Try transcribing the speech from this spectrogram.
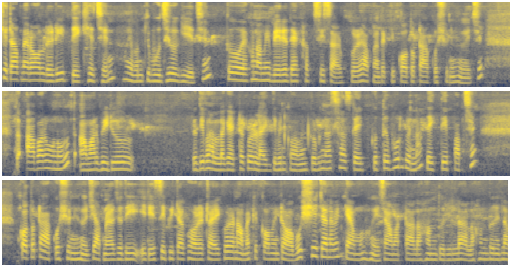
সেটা আপনারা অলরেডি দেখেছেন এমনকি বুঝেও গিয়েছেন। তো এখন আমি বেড়ে দেখাচ্ছি সার্ভ করে আপনাদেরকে কতটা আকর্ষণীয় হয়েছে। তো আবারও অনুরোধ, আমার ভিডিও যদি ভালো লাগে একটা করে লাইক দেবেন কমেন্ট করবেন, আর সাবস্ক্রাইব করতে ভুলবেন না, দেখতে পাচ্ছেন। কতটা আকর্ষণীয় হয়েছে। আপনারা যদি এই রেসিপিটা ঘরে ট্রাই করেন, আমাকে কমেন্টে অবশ্যই জানাবেন কেমন হয়েছে। আমারটা আলহামদুলিল্লাহ আলহামদুলিল্লাহ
